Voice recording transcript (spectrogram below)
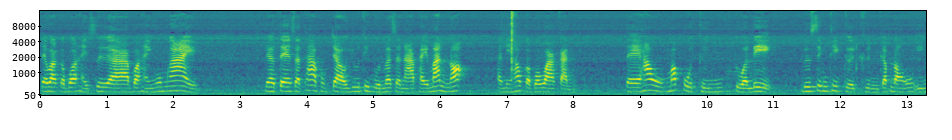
แต่ว่าก็บ่ให้เสือบ่ให้งมง่าย แล้วแต่ศรัทธาพวกเจ้าอยู่ที่บุญวาสนาภัยมั่นเนาะอันนี้เฮากับบ่ว่ากัน แต่เฮามาพูดถึงตัวเลข หรือสิ่งที่เกิดขึ้นกับน้ององค์อิง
